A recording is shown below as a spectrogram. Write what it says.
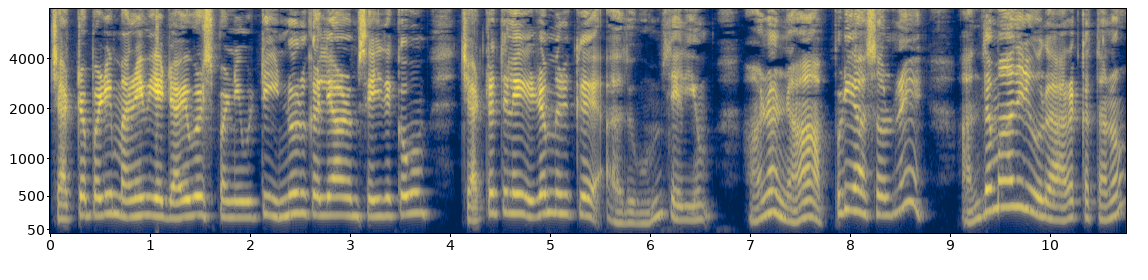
சட்டப்படி மனைவியை டைவர்ஸ் பண்ணிவிட்டு இன்னொரு கல்யாணம் செய்துக்கவும் சட்டத்தில் இடம் இருக்கு. அதுவும் தெரியும். ஆனால் நான் அப்படியா சொல்கிறேன் அந்த மாதிரி ஒரு அரக்கத்தனம்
